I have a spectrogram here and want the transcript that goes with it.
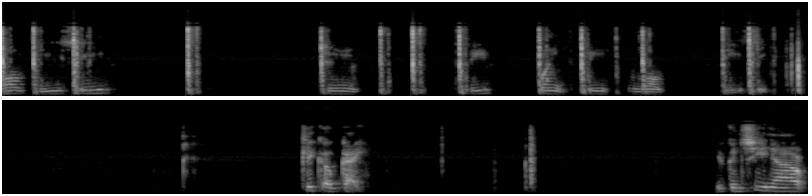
volt DC to 3.3 volt DC. Click OK. You can see now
